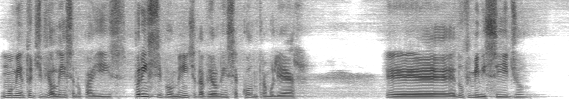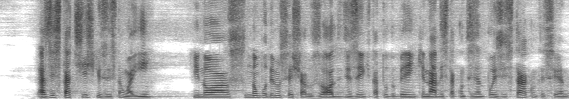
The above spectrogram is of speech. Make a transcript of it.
um momento de violência no país, principalmente da violência contra a mulher, é, do feminicídio. As estatísticas estão aí e nós não podemos fechar os olhos dizer que está tudo bem, que nada está acontecendo, pois está acontecendo.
